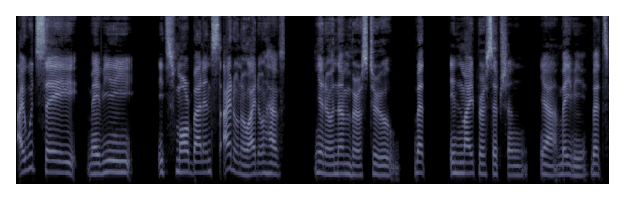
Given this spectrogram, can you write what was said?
I would say maybe it's more balanced. I don't know. I don't have, you know, numbers to, but in my perception, yeah, maybe, but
